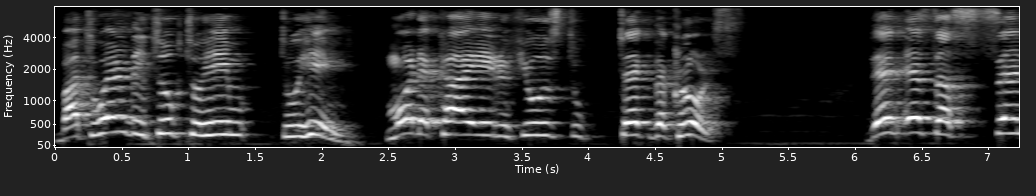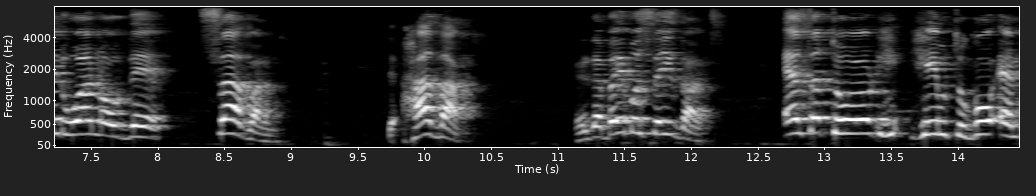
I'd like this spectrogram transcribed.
But when they took to him to him, Mordecai refused to take the clothes. Then Esther sent one of the servants, the Hathach, and the Bible says that Esther told him to go and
